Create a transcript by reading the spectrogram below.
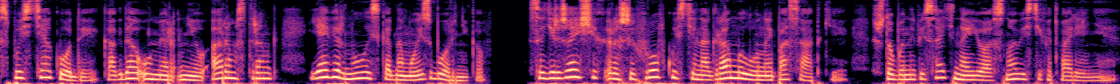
Спустя годы, когда умер Нил Армстронг, я вернулась к одному из сборников, содержащих расшифровку стенограммы лунной посадки, чтобы написать на ее основе стихотворение.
